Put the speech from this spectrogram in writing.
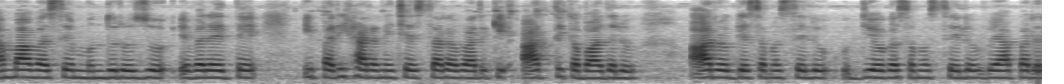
అమావాస్య ముందు రోజు ఎవరైతే ఈ పరిహారాన్ని చేస్తారో వారికి ఆర్థిక బాధలు ఆరోగ్య సమస్యలు ఉద్యోగ సమస్యలు వ్యాపార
